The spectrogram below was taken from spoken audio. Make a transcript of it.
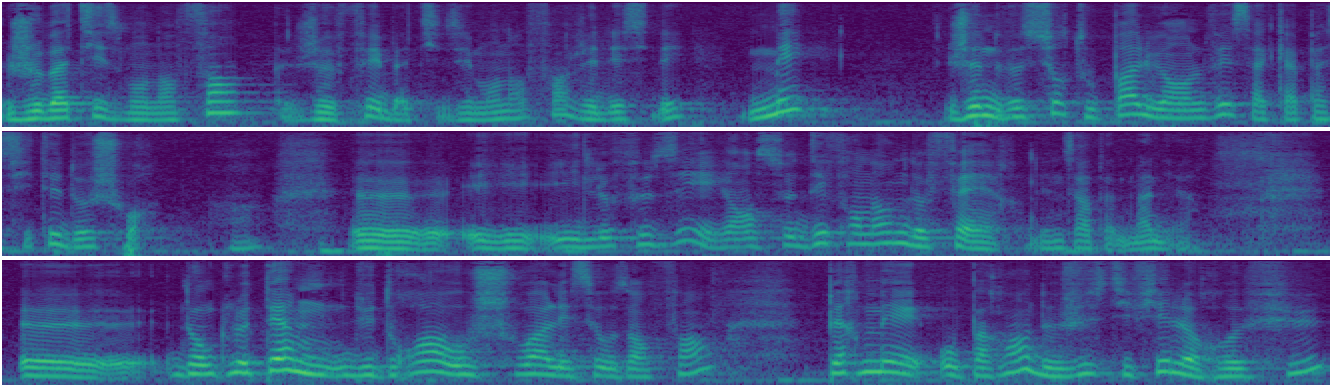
Je baptise mon enfant, je fais baptiser mon enfant, j'ai décidé, mais je ne veux surtout pas lui enlever sa capacité de choix. Hein. Euh, et, il le faisait en se défendant de le faire, d'une certaine manière. Euh, donc le terme du droit au choix laissé aux enfants permet aux parents de justifier leur refus,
